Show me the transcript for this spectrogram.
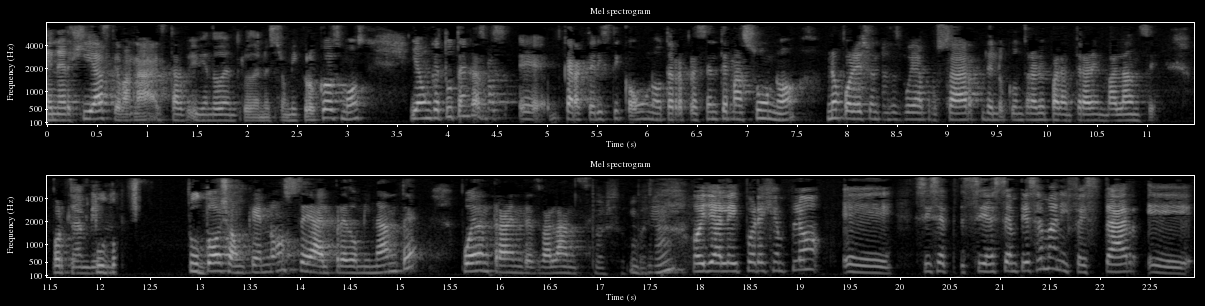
energías que van a estar viviendo dentro de nuestro microcosmos y aunque tú tengas más eh, característico uno, te represente más uno, no por eso entonces voy a abusar de lo contrario para entrar en balance. Porque tu, tu dosha, aunque no sea el predominante, puede entrar en desbalance. Por supuesto. Oye, Ale, por ejemplo, eh, si, se, si se empieza a manifestar eh,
